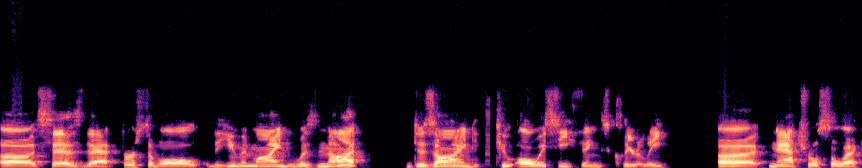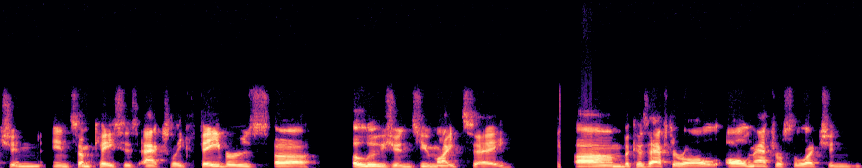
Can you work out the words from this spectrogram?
uh, says that, first of all, the human mind was not designed to always see things clearly. Uh, natural selection, in some cases, actually favors uh, illusions, you might say, um, because after all, all natural selection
